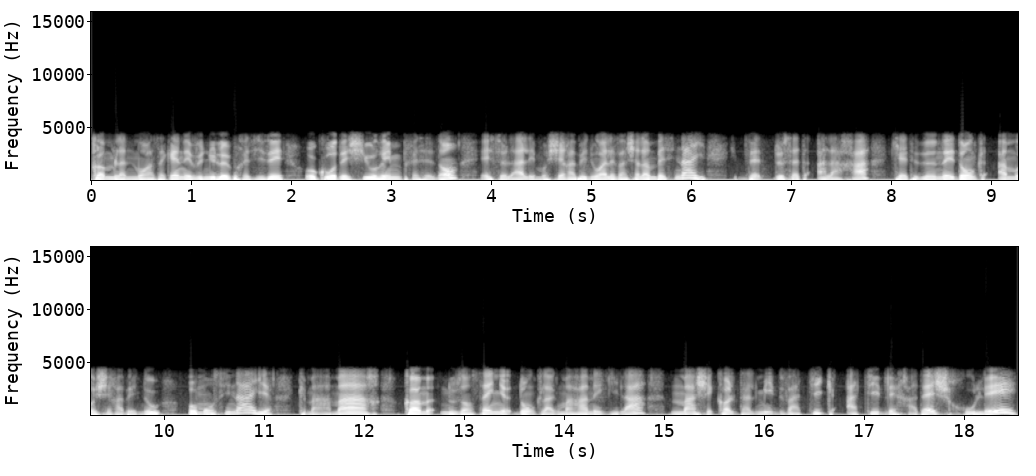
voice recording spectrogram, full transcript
comme l'Anmoazaken est venu le préciser au cours des shiurim précédents, et cela, les Moshe Rabbeinu le Vachalom Besinaï, de cette halacha qui a été donnée donc à Moshe Rabbeinu au mont Sinaï. Kmahamar, comme nous enseigne donc la Gemara Megillah, Mashekol Talmid Vatik Atid Lechadesh Roulé,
